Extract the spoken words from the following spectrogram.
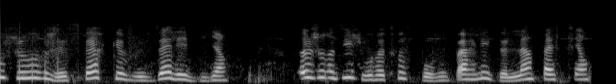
Bonjour, j'espère que vous allez bien. Aujourd'hui, je vous retrouve pour vous parler de l'impatience,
